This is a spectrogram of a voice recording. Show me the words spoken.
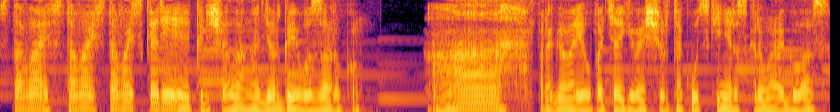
«Вставай, вставай, вставай скорее!» — кричала она, дергая его за руку. А, проговорил, потягивая Чертакутский, не раскрывая глаз.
